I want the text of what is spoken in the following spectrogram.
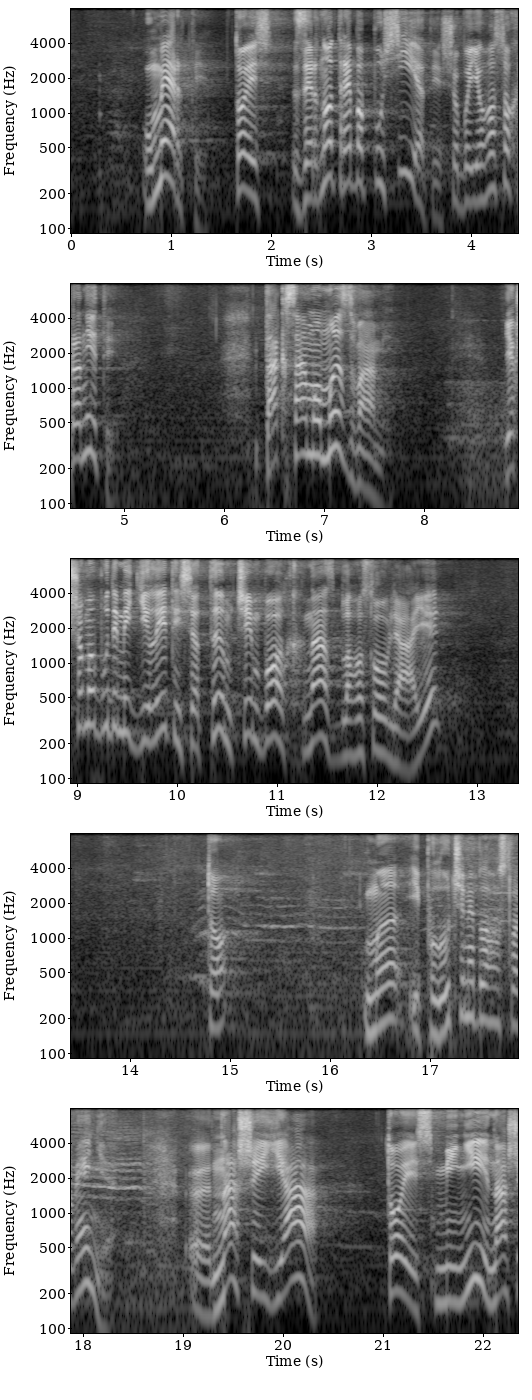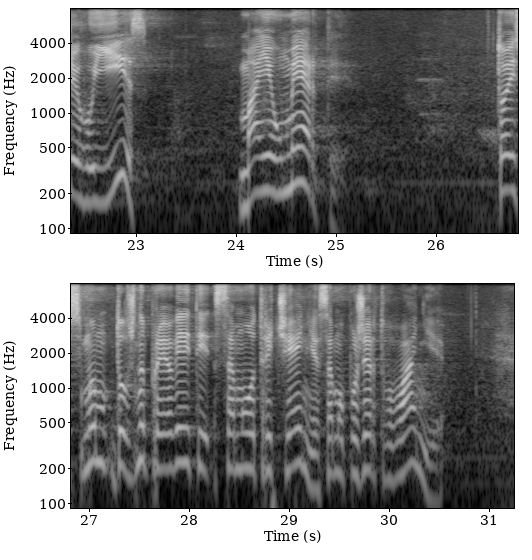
Умерти. Тобто зерно треба посіяти, щоб його сохранити. Так само ми з вами. Якщо ми будемо ділитися тим, чим Бог нас благословляє, то ми і получимо благословення. Е, Наше я, тобто мені, наш егоїзм, має умерти. Тобто ми повинні проявити самоотречення, самопожертвування.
